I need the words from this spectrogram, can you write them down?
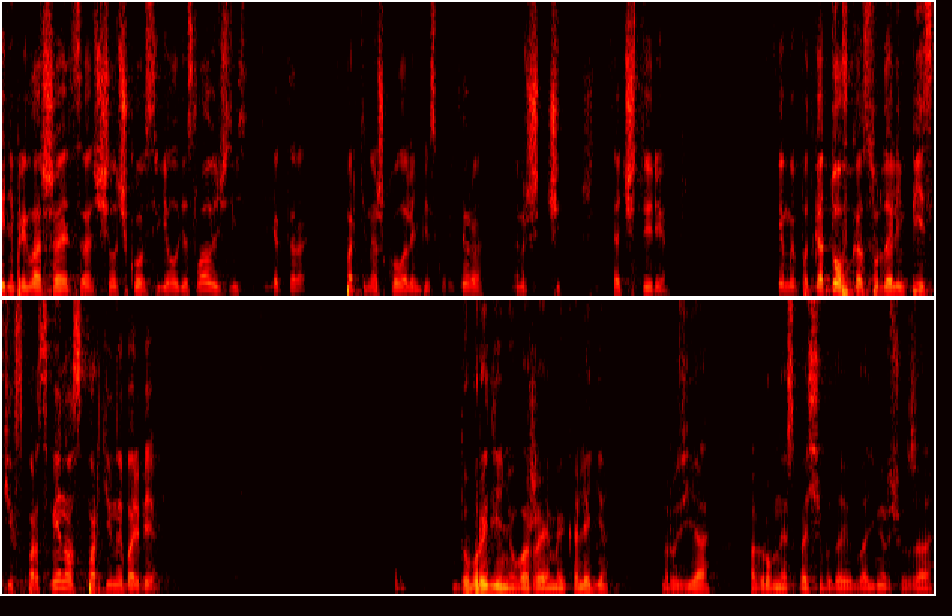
выступления приглашается Щелчков Сергей Владиславович, заместитель директора спортивной школы Олимпийского резерва, номер 64, с темой «Подготовка сурдоолимпийских спортсменов в спортивной борьбе». Добрый день, уважаемые коллеги, друзья. Огромное спасибо Давиду Владимировичу за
